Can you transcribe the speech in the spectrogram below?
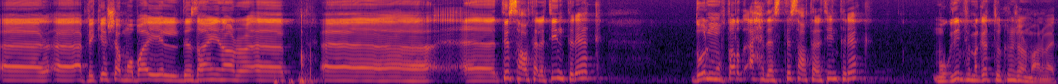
application mobile designer 39 track دول المفترض أحدث 39 track موجودين في مجال تكنولوجيا المعلومات.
